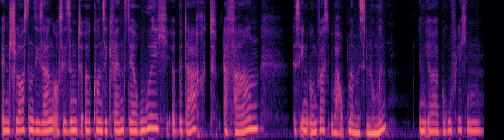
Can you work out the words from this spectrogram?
entschlossen. Sie sagen auch, Sie sind äh, konsequent, sehr ruhig, äh, bedacht, erfahren. Ist Ihnen irgendwas überhaupt mal misslungen in Ihrer beruflichen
